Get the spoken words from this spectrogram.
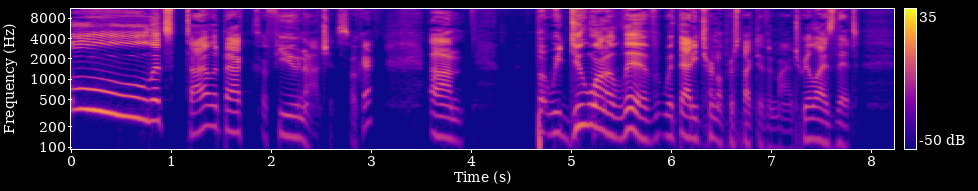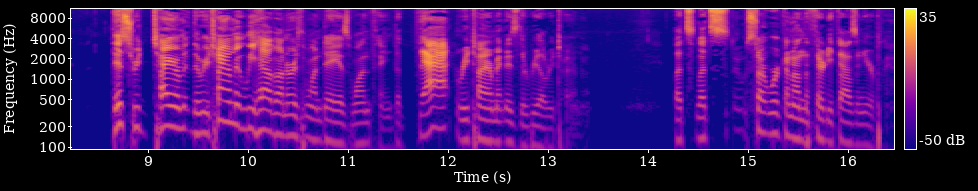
oh, let's dial it back a few notches. Okay, um, but we do want to live with that eternal perspective in mind. To realize that this retirement, the retirement we have on Earth one day is one thing, but that retirement is the real retirement. Let's let's start working on the thirty thousand year plan.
